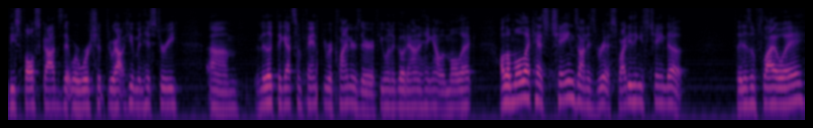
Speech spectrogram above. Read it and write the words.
these false gods that were worshipped throughout human history. Um, and they look, they got some fancy recliners there if you want to go down and hang out with Molech. Although Molech has chains on his wrists. Why do you think he's chained up? So he doesn't fly away?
